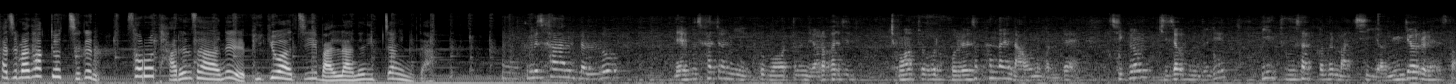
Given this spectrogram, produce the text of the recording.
하지만 학교 측은 서로 다른 사안을 비교하지 말라는 입장입니다. 그 사안별로 내부 사정이 있고 뭐 어떤 여러 가지 종합적으로 고려해서 판단이 나오는 건데 지금 기자분들이 이 두 사건을 마치 연결을 해서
